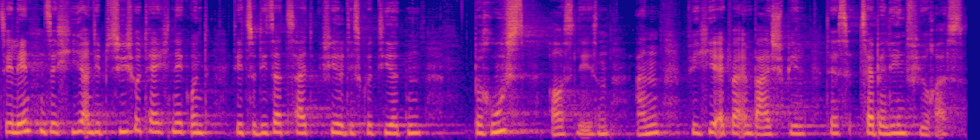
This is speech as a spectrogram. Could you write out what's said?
Sie lehnten sich hier an die Psychotechnik und die zu dieser Zeit viel diskutierten Berufsauslesen an, wie hier etwa im Beispiel des Zeppelinführers.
